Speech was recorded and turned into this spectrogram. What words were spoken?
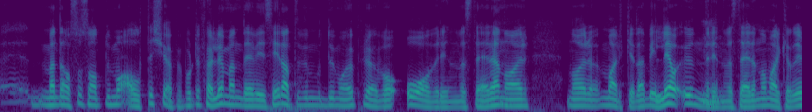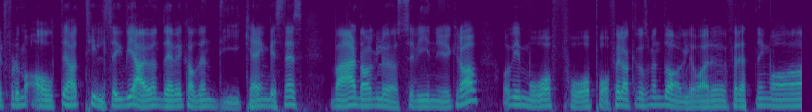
eh, men det er også sånn at du må alltid kjøpe portefølje. Men det vi sier, at du må jo prøve å overinvestere når når markedet er billig, og underinvestere når markedet er dyrt. For du må alltid ha et tilsig. Vi er jo det vi kaller en decaying business. Hver dag løser vi nye krav, og vi må få påfyll. Akkurat som en dagligvareforretning må ha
